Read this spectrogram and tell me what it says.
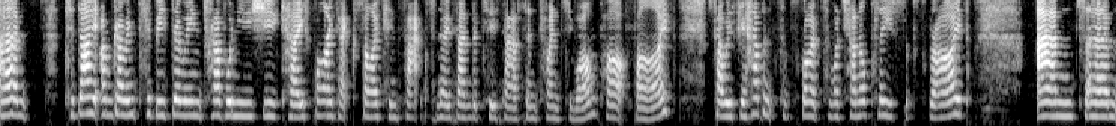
Um, today I'm going to be doing Travel News UK 5 Exciting Facts November 2021 Part 5. So if you haven't subscribed to my channel please subscribe and um,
